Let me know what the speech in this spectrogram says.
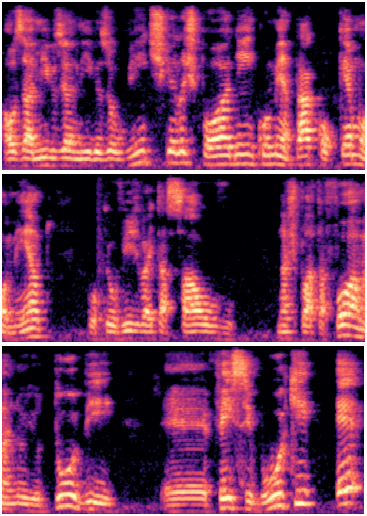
aos amigos e amigas ouvintes que elas podem comentar a qualquer momento, porque o vídeo vai estar salvo nas plataformas, no YouTube, é, Facebook e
